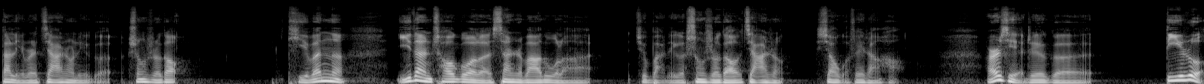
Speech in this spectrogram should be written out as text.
但里边加上这个生石膏，体温呢一旦超过了三十八度了啊，就把这个生石膏加上，效果非常好。而且这个低热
